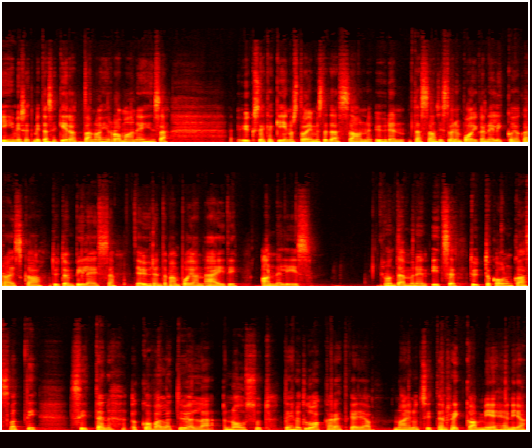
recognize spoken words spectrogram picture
ihmiset, mitä se kirjoittaa noihin romaaneihinsa. Yksi ehkä kiinnostavimmista tässä on yhden, tässä on siis tämmöinen poikanelikko, joka raiskaa tytön bileissä ja yhden tämän pojan äiti Anneliis on tämmöinen itse tyttökoulun kasvatti, sitten kovalla työllä noussut, tehnyt luokkaretken ja nainut sitten rikkaan miehen ja,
